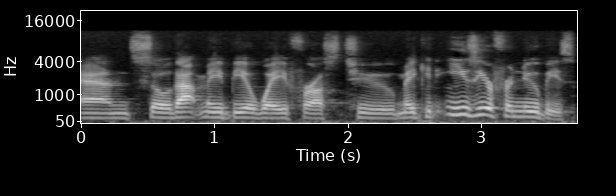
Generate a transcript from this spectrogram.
and so that may be a way for us to make it easier for newbies.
